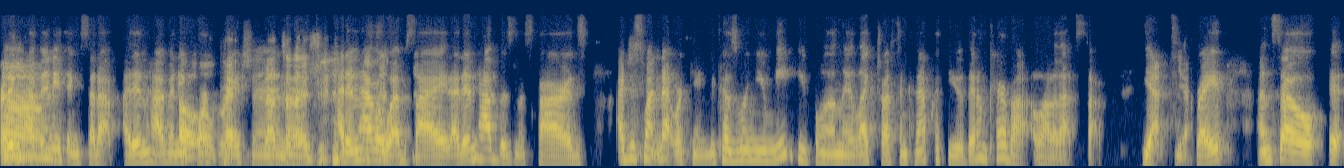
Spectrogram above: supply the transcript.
I didn't have Um, anything set up. I didn't have any oh, okay. corporation. That's what I was I didn't have a website. I didn't have business cards. I just went networking because when you meet people and they like, trust, and connect with you, they don't care about a lot of that stuff yet. Yeah. Right. And so it,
